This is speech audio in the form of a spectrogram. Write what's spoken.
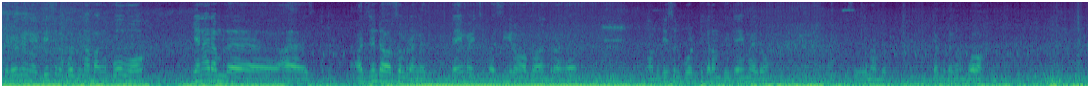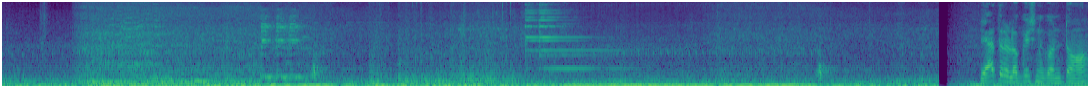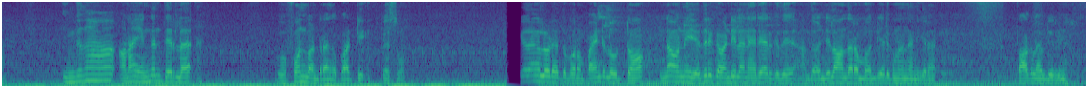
சரி ஓகேங்க. டீசலை போட்டு நம்ம அங்கே போவோம். ஏன்னா நம்மளை அர்ஜென்ட்டாக வர சொல்கிறாங்க டைம் ஆயிடுச்சுப்பா சீக்கிரம் வாப்பான்றாங்க. நம்ம டீசல் போட்டு கிளம்புறதுக்கு டைம் ஆகிடும் சரி நம்ம டக்கு டக்குன்னு போகலாம் ஏற்றுற லொக்கேஷனுக்கு வந்துட்டோம். இங்கே தான் ஆனால் எங்கேன்னு தெரில ஓ ஃபோன் பண்ணுறாங்க பாட்டி. பேசுவோம். இங்கே தான் லோடு ஏற்ற போகிறோம் பாயிண்டில் விட்டோம். இன்னும் ஒன்று எதிர்க்க வண்டியெலாம் நிறையா இருக்குது. அந்த வண்டியெலாம் வந்தால் நம்ம வண்டி எடுக்கணும்னு நினைக்கிறேன். பார்க்கலாம் எப்படி இருக்குன்னு.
